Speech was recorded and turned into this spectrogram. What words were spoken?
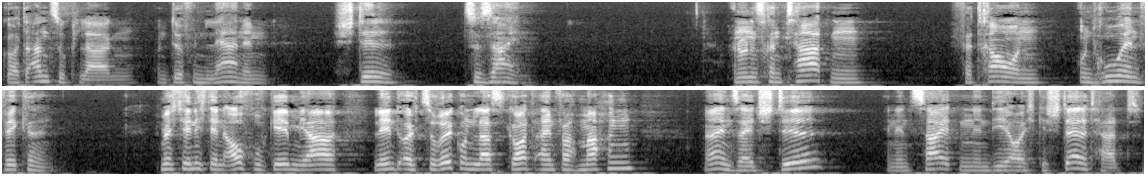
Gott anzuklagen und dürfen lernen, still zu sein. An unseren Taten Vertrauen und Ruhe entwickeln. Ich möchte hier nicht den Aufruf geben, ja, lehnt euch zurück und lasst Gott einfach machen. Nein, seid still in den Zeiten, in die er euch gestellt hat.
